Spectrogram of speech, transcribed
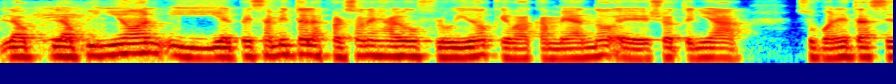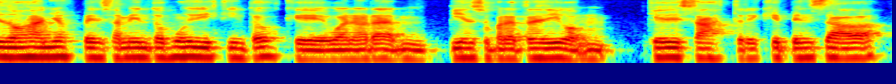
la, opinión y el pensamiento de las personas es algo fluido que va cambiando. yo tenía, suponete, hace dos años pensamientos muy distintos que, bueno, ahora pienso para atrás digo, mm, qué desastre, qué pensaba.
